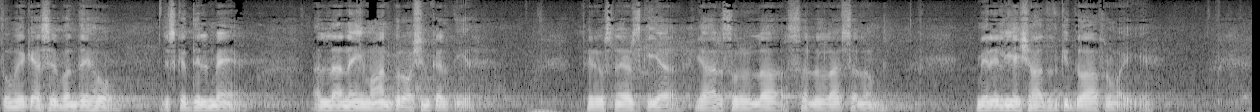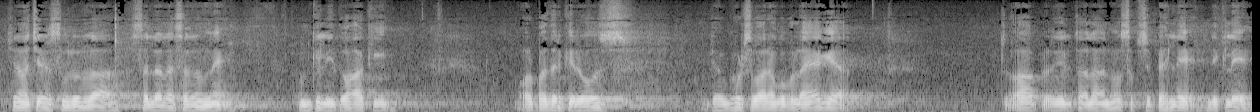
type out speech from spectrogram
تم ایک ایسے بندے ہو جس کے دل میں اللہ نے ایمان کو روشن کر دیا ہے۔ پھر اس نے عرض کیا، یا رسول اللہ صلی اللہ علیہ وسلم، میرے لیے شہادت کی دعا فرمائی ہے۔ چنانچہ رسول اللہ صلی اللہ علیہ وسلم نے ان کے لیے دعا کی اور بدر کے روز جب گھڑ سواروں کو بلایا گیا، تو آپ رضی اللہ تعالیٰ عنہ سب سے پہلے نکلے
